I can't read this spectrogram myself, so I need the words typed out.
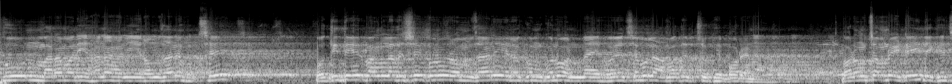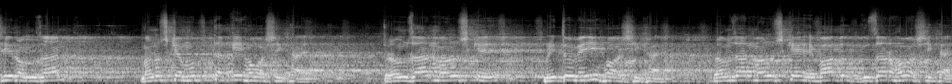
খুন, মারামারি, হানাহানি রমজানে হচ্ছে। অতীতের বাংলাদেশে কোনো রমজানে এরকম কোনো অন্যায় হয়েছে বলে আমাদের চোখে পড়ে না। বরঞ্চ আমরা এটাই দেখেছি, রমজান মানুষকে মুত্তাকি হওয়া শিখায়। রমজান মানুষকে মৃতব্যয়ী হওয়া শিখায়। রমজান মানুষকে এবাদত গুজার হওয়া শিখায়।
